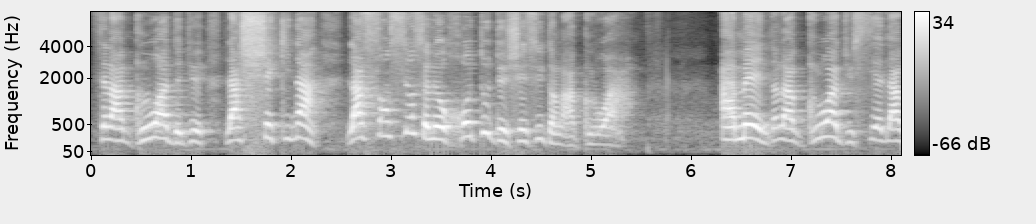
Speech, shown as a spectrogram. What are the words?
C'est la gloire de Dieu. La Shekinah. L'ascension, c'est le retour de Jésus dans la gloire. Amen. Dans la gloire du ciel. La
